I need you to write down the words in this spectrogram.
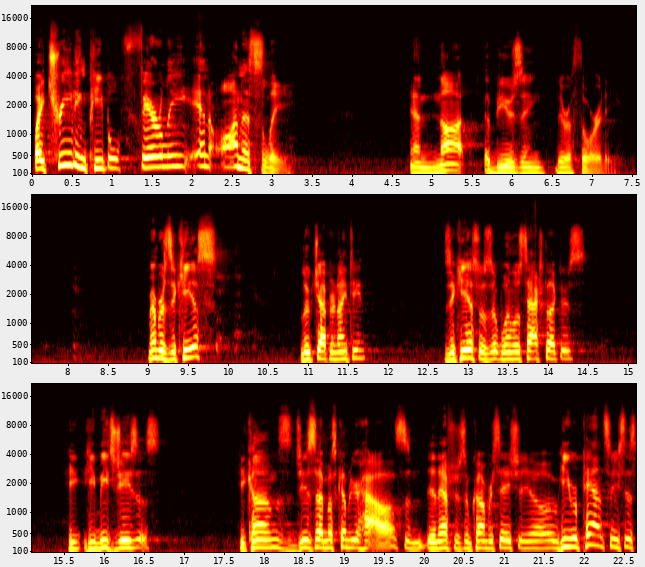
by treating people fairly and honestly and not abusing their authority. Remember Zacchaeus? Luke chapter 19? Zacchaeus was one of those tax collectors. He, he meets Jesus. He comes, Jesus, I must come to your house. And, and after some conversation, you know, he repents. He says,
